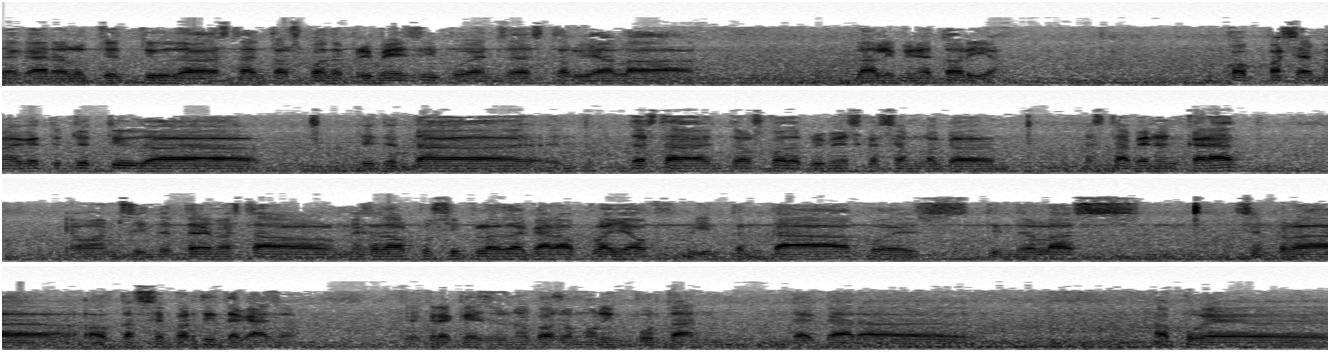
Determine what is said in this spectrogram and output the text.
de cara a l'objectiu d'estar entre els quatre primers i poder-nos estalviar l'eliminatòria. Un cop passem a aquest objectiu d'intentar d'estar entre els quatre primers que sembla que està ben encarat llavors intentarem estar el més a dalt possible de cara al playoff i intentar pues, tindre les, sempre el tercer partit a casa que crec que és una cosa molt important de cara a poder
